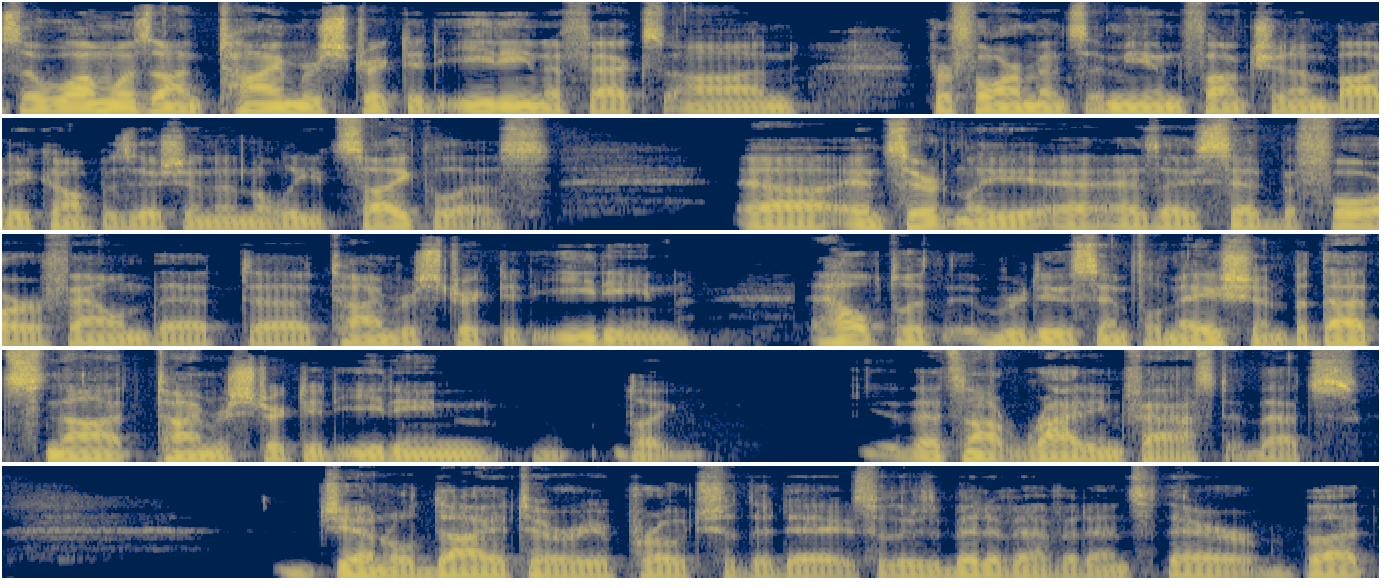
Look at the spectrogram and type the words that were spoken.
So one was on time restricted eating effects on performance, immune function, and body composition in elite cyclists. Uh, and certainly, as I said before, found that uh, time restricted eating helped with reduce inflammation, but that's not time restricted eating like that's not riding fasted. That's general dietary approach to the day. So there's a bit of evidence there. But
